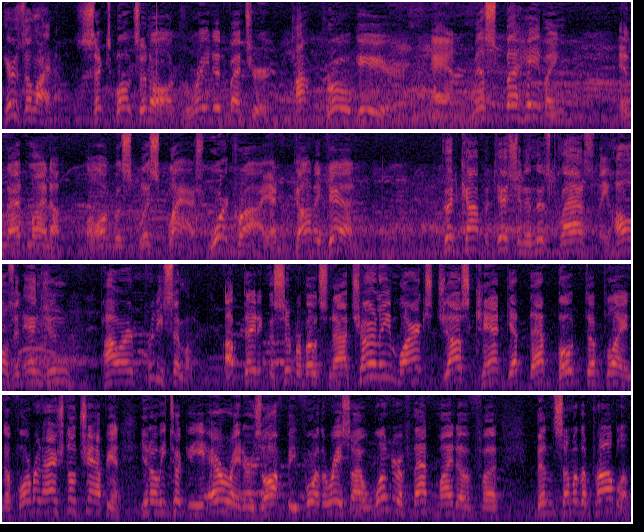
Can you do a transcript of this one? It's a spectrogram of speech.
Here's the lineup. Six boats in all, great adventure, top pro gear, and misbehaving in that lineup, along with Splish Splash, War Cry, and Gone Again. Good competition in this class. The hulls and engine power pretty similar. Updating the superboats now, Charlie Marks just can't get that boat to plane. The former national champion. You know, he took the aerators off before the race. I wonder if that might have uh, been some of the problem.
